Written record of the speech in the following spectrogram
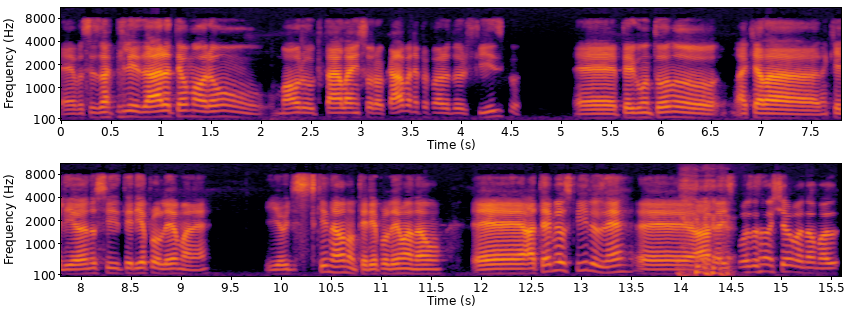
É, vocês apelidaram até o Maurão, o Mauro que tá lá em Sorocaba, né, preparador físico, é, perguntou no, naquela, naquele ano se teria problema, né? E eu disse que não, não teria problema não. É, até meus filhos, né? É, a minha esposa não chama, não, mas,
